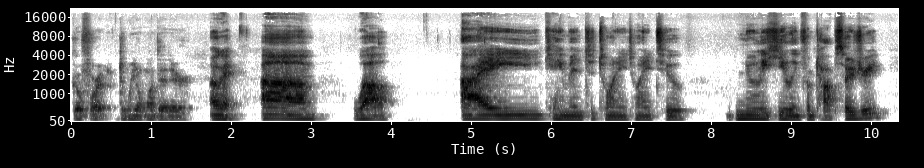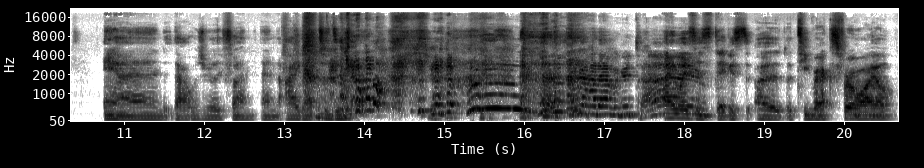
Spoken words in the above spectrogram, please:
go for it. We don't want dead air. Okay. Um. Well, I came into 2022 newly healing from top surgery, and that was really fun. And I got to do. I know how to have a good time. I was a stegos, uh, a T Rex for a while.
